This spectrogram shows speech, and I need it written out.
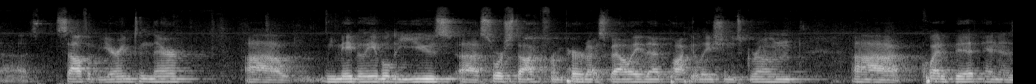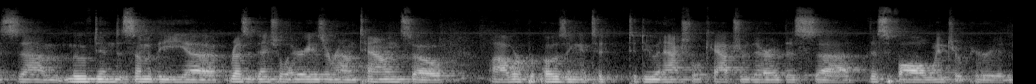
uh, south of Yerington there. We may be able to use source stock from Paradise Valley. That population's grown uh, quite a bit and has um, moved into some of the uh, residential areas around town. So uh, we're proposing to, to do an actual capture there this, uh, this fall winter period.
